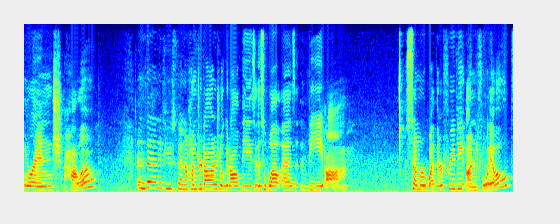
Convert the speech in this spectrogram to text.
orange holo. And then if you spend $100 you'll get all of these as well as the um, summer weather freebie unfoiled.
